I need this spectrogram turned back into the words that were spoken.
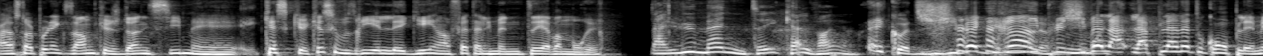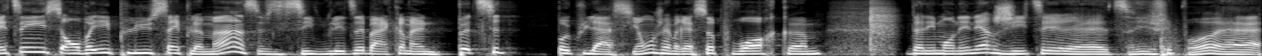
Alors c'est un peu un exemple que je donne ici, mais qu'est-ce que qu'est-ce que vous voudriez léguer en fait à l'humanité avant de mourir? À l'humanité, calvaire. Écoute, j'y vais grand, j'y vais la, la planète au complet. Mais tu sais, si on voyait plus simplement, si, si vous voulez dire, ben, comme à une petite population, j'aimerais ça pouvoir, comme, donner mon énergie, tu sais, euh, je sais pas, euh,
